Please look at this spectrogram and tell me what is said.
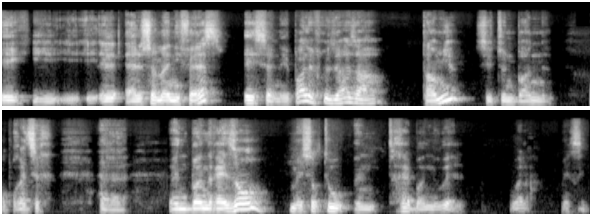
et, elles se manifestent et ce n'est pas le fruit du hasard. Tant mieux, c'est une bonne, on pourrait dire, euh, une bonne raison, mais surtout une très bonne nouvelle. Voilà, merci.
